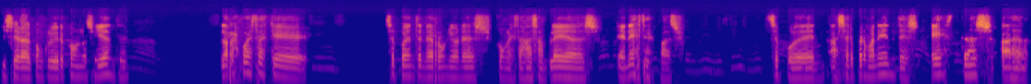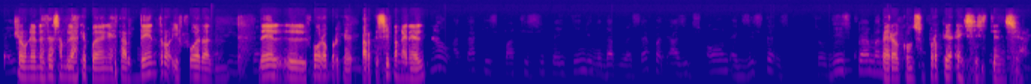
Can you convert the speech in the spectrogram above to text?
Quisiera concluir con lo siguiente. La respuesta es que se pueden tener reuniones con estas asambleas en este espacio. Se pueden hacer permanentes estas ah, reuniones de asambleas que pueden estar dentro y fuera del foro porque participan en él. Pero con su propia existencia.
